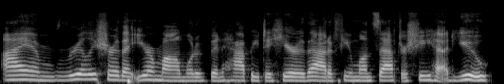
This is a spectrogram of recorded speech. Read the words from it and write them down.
I am really sure that your mom would have been happy to hear that a few months after she had you.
